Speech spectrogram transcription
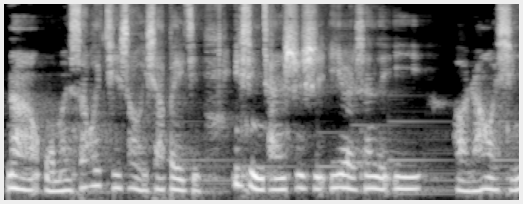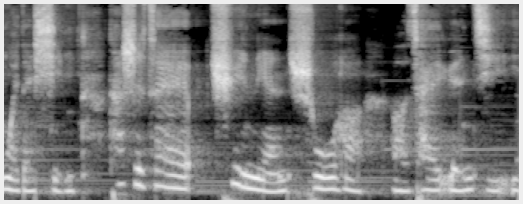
那我们稍微介绍一下背景。一行禅师是一二三的一啊，然后行为的行，他是在去年初哈呃才圆寂，以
